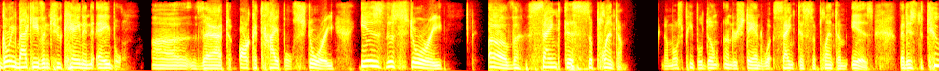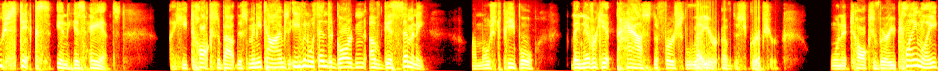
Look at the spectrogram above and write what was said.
going back even to Cain and Abel. Uh, that archetypal story is the story of Sanctus Supplementum. Now, most people don't understand what Sanctus Supplementum is. That is the two sticks in his hands. He talks about this many times, even within the Garden of Gethsemane. Uh, most people, they never get past the first layer of the scripture when it talks very plainly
